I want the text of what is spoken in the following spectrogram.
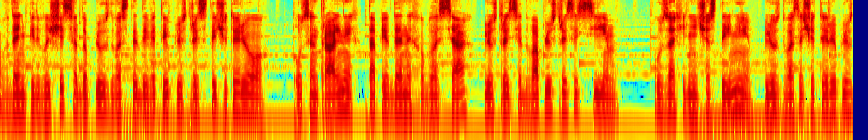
Вдень підвищиться до плюс 29 плюс 34. У центральних та південних областях плюс 32 плюс 37. У західній частині плюс 24 плюс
